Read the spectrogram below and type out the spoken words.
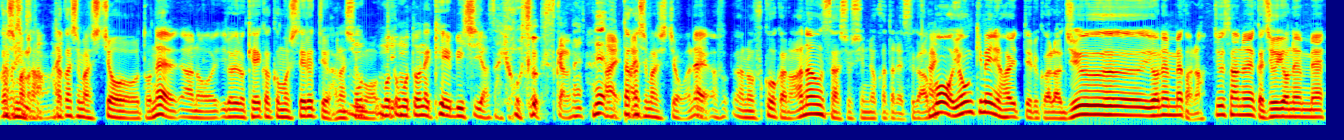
高島さん。高島市長とねあのいろいろ計画もしてるっていう話も。ももともとね、KBC 朝日放送ですからね。ね、はい。高島市長はね、ふあの福岡のアナウンサー出身の方ですが、はい。もう4期目に入ってるから14年目かな？13年か14年目。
